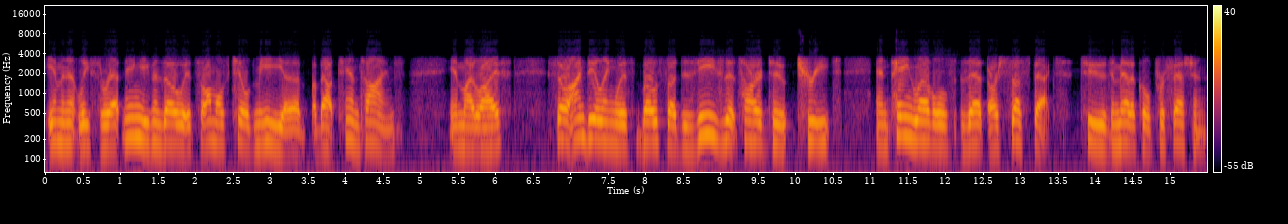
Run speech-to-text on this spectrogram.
imminently threatening, even though it's almost killed me uh, about 10 times in my life. So I'm dealing with both a disease that's hard to treat and pain levels that are suspect to the medical profession.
